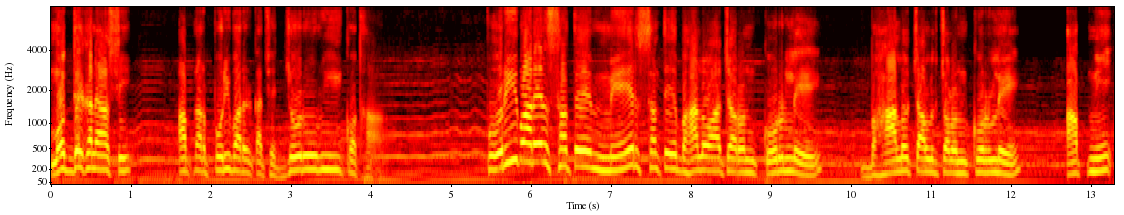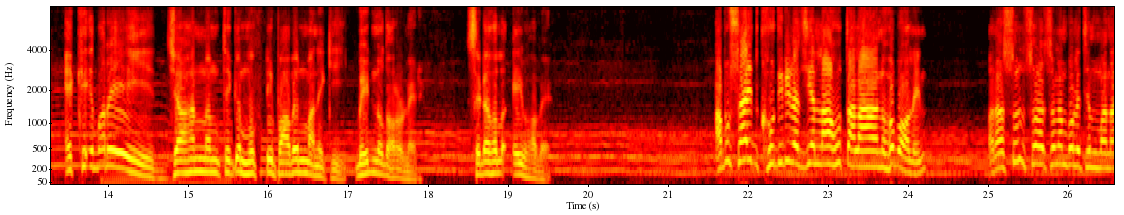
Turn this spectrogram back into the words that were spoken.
মধ্যেখানে আসি, আপনার পরিবারের কাছে জরুরি কথা। পরিবারের সাথে, মেয়ের সাথে ভালো আচরণ করলে, ভালো চাল চলন করলে, আপনি একেবারে জাহান্নাম থেকে মুক্তি পাবেন মানে কি? ভিন্ন ধরনের। সেটা হলো এইভাবে। আবু সাইদ খুদিরি রাজিয়াল্লাহ তালানহ বলেন রাসুল সাল্লাম বলেছেন, মানা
